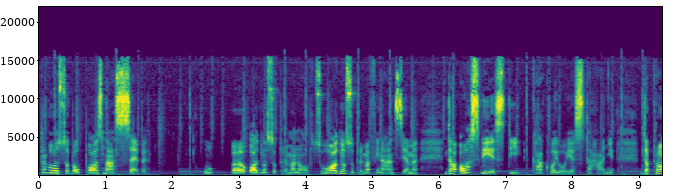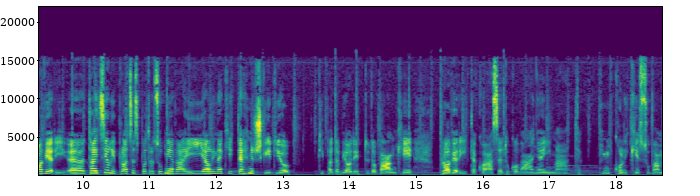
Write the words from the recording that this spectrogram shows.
prvo osoba upozna sebe, u uh, odnosu prema novcu, u odnosu prema financijama, da osvijesti kakvo joj je stanje, da provjeri. E, taj cijeli proces podrazumijeva i je li neki tehnički dio tipa da vi odete do banke, provjerite koja se dugovanja imate, kolike su vam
